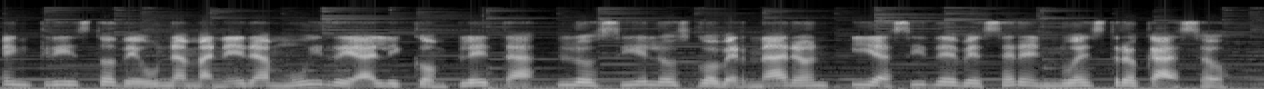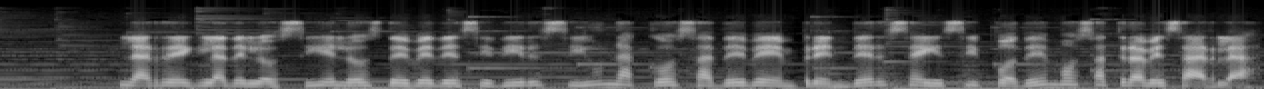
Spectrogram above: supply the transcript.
En Cristo de una manera muy real y completa, los cielos gobernaron, y así debe ser en nuestro caso. La regla de los cielos debe decidir si una cosa debe emprenderse y si podemos atravesarla.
